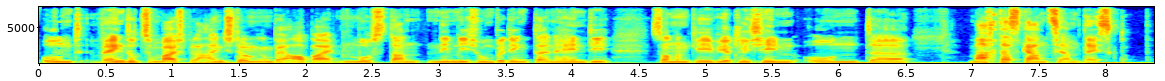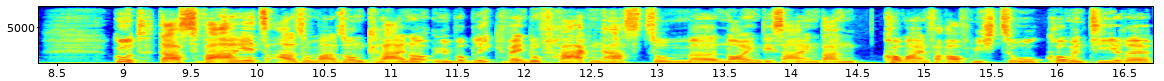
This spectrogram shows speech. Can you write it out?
Und wenn du zum Beispiel Einstellungen bearbeiten musst, dann nimm nicht unbedingt dein Handy, sondern geh wirklich hin und äh, mach das Ganze am Desktop. Gut, das war jetzt also mal so ein kleiner Überblick. Wenn du Fragen hast zum äh, neuen Design, dann komm einfach auf mich zu, kommentiere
